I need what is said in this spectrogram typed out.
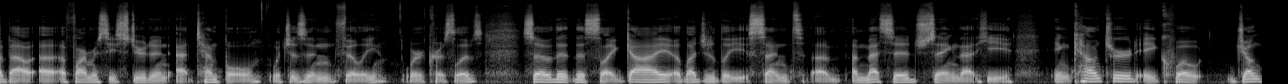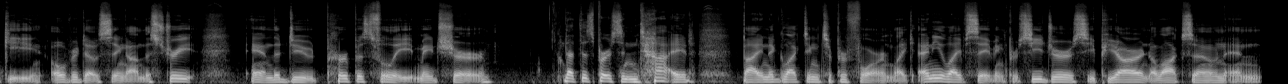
about a, a, pharmacy student at Temple, which is in Philly, where Chris lives. So that this like guy allegedly sent a, a message saying that he encountered a quote junkie overdosing on the street, and the dude purposefully made sure that this person died by neglecting to perform like any life-saving procedure, CPR, naloxone, and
